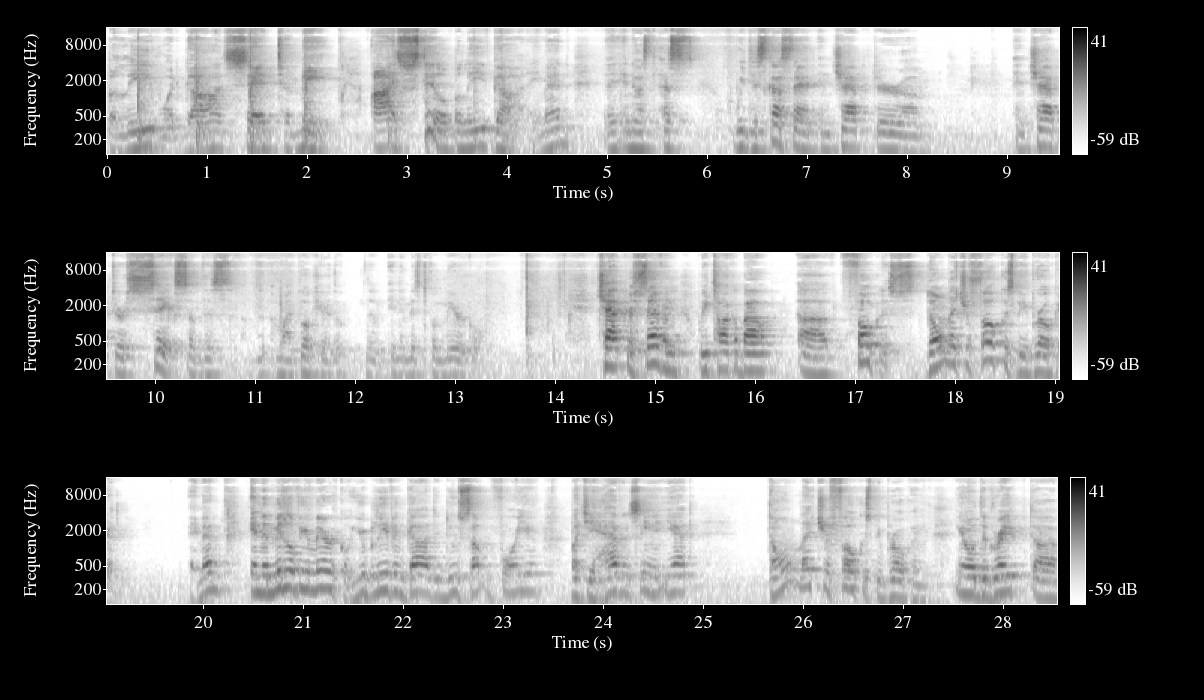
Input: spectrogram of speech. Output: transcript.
believe what God said to me. I still believe God. Amen. And, and as, as, we discussed that in chapter um, in chapter six of this of my book here, the, the, in the a miracle. Chapter 7, we talk about uh, focus. Don't let your focus be broken. Amen. In the middle of your miracle, you're believing God to do something for you, but you haven't seen it yet. Don't let your focus be broken. You know, the great uh,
